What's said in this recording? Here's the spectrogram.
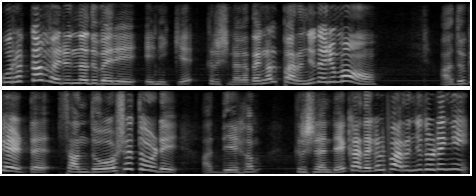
ഉറക്കം വരുന്നതുവരെ എനിക്ക് കൃഷ്ണകഥകൾ പറഞ്ഞു തരുമോ? അതു കേട്ട് സന്തോഷത്തോടെ അദ്ദേഹം കൃഷ്ണന്റെ കഥകൾ പറഞ്ഞു തുടങ്ങി.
